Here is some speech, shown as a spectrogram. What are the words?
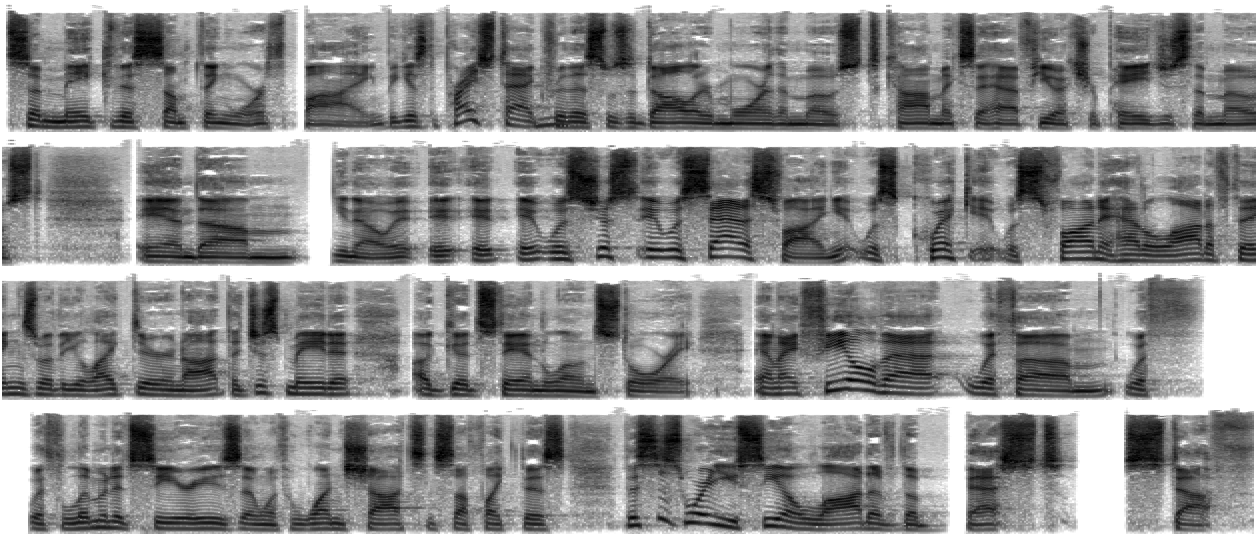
to make this something worth buying because the price tag for mm-hmm. this was a dollar more than most comics. That have a few extra pages than most. And um, you know it, it, it was just it was satisfying. It was quick. It was fun. It had a lot of things whether you liked it or not that just made it a good standalone story. And i feel that with um, with with limited series and with one shots and stuff like this this is where you see a lot of the best stuff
